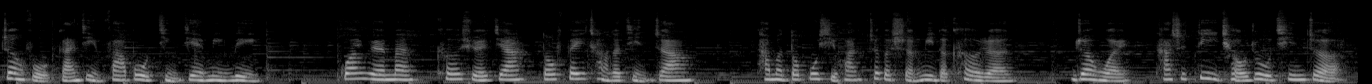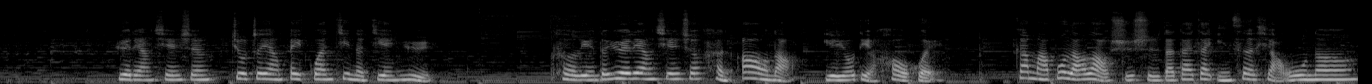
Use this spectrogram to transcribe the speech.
政府赶紧发布警戒命令，官员们、科学家都非常的紧张，他们都不喜欢这个神秘的客人，认为他是地球入侵者。月亮先生就这样被关进了监狱。可怜的月亮先生很懊恼，也有点后悔，干嘛不老老实实的待在银色小屋呢？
